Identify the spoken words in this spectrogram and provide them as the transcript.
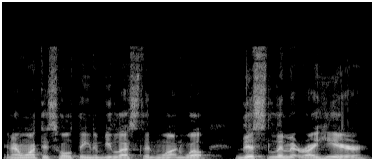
and I want this whole thing to be less than 1. Well, this limit right here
